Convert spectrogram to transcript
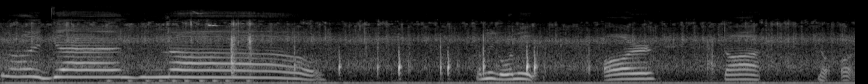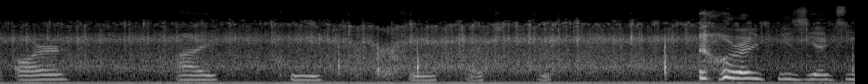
Not again. No. Let me let me R dot no R, R I P C X Z R I P Z X Z Z.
